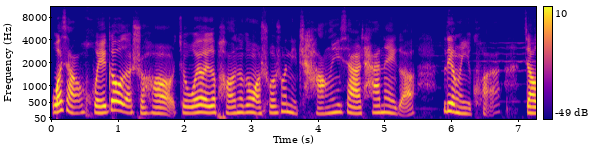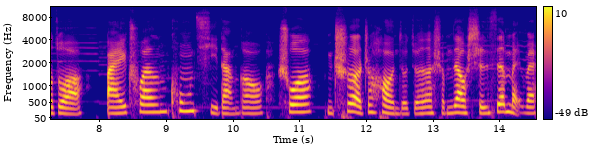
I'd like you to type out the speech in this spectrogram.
我想回购的时候，就我有一个朋友就跟我说，说你尝一下它那个另一款叫做白川空气蛋糕，说。你吃了之后，你就觉得什么叫神仙美味？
